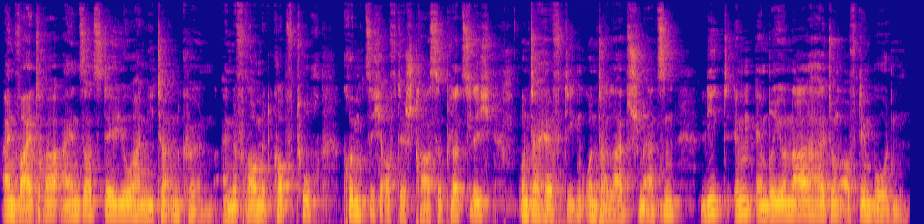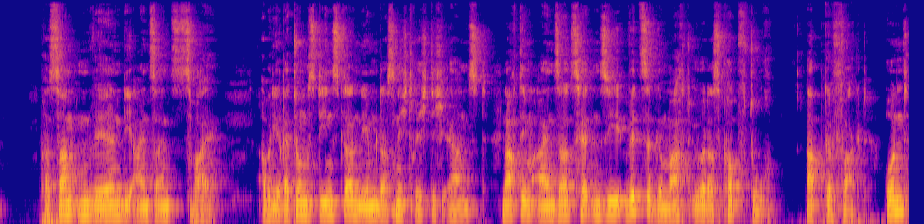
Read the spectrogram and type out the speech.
Ein weiterer Einsatz der Johanniter in Köln. Eine Frau mit Kopftuch krümmt sich auf der Straße plötzlich unter heftigen Unterleibsschmerzen, liegt im Embryonalhaltung auf dem Boden. Passanten wählen die 112. Aber die Rettungsdienstler nehmen das nicht richtig ernst. Nach dem Einsatz hätten sie Witze gemacht über das Kopftuch. Abgefuckt. Und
